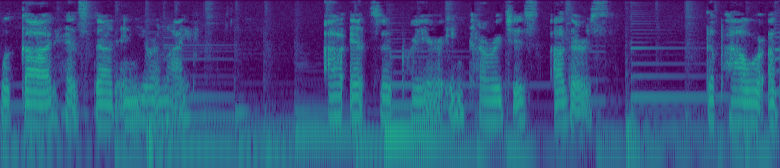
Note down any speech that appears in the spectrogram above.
what God has done in your life. Our answered prayer encourages others the power of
